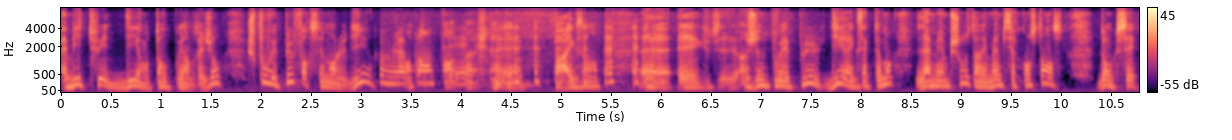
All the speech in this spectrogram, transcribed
habitué de dire en tant que président de région, je pouvais plus forcément le dire. Comme la pente. Euh, par exemple. Euh, et je ne pouvais plus dire exactement la même chose dans les mêmes circonstances. Donc c'est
